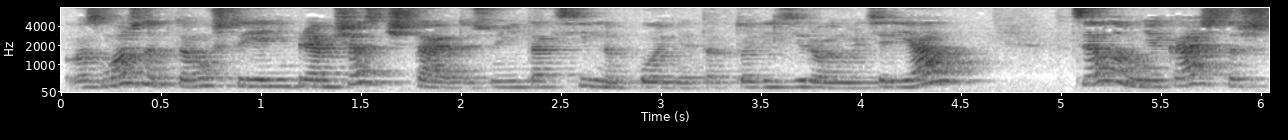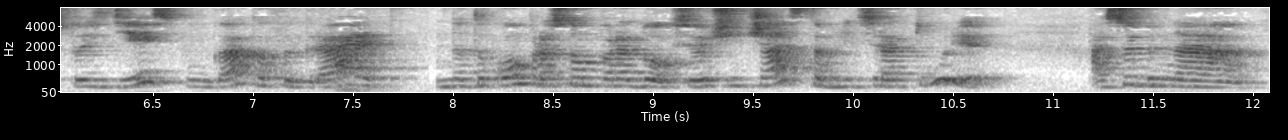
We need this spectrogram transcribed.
Возможно, потому что я не прямо сейчас читаю, то есть у меня не так сильно поднят, актуализирован материал. В целом, мне кажется, что здесь Булгаков играет на таком простом парадоксе. Очень часто в литературе, особенно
